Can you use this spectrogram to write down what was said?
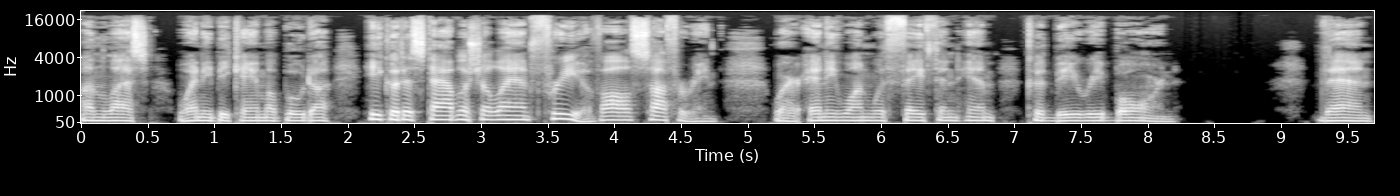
unless, when he became a Buddha, he could establish a land free of all suffering, where anyone with faith in him could be reborn. Then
